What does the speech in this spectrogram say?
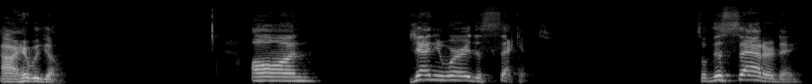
All right, here we go. On January the 2nd, so this Saturday,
